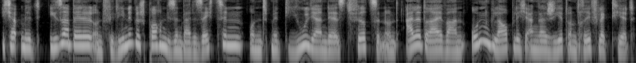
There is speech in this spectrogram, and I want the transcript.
Ich habe mit Isabel und Feline gesprochen, die sind beide 16 und mit Julian, der ist 14 und alle drei waren unglaublich engagiert und reflektiert.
